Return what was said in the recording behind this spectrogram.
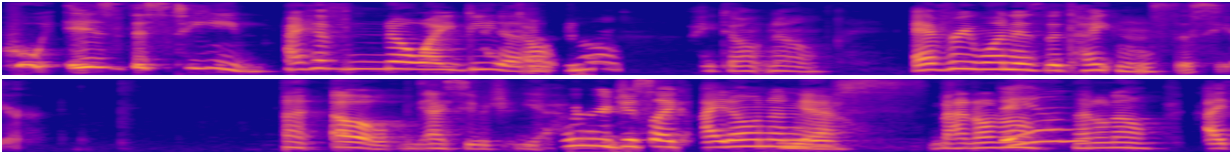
who is this team? I have no I idea. don't know. I don't know. Everyone is the Titans this year. I- oh, I see what you. Yeah, We were just like, I don't Yeah. I don't know. Dan? I don't know. I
